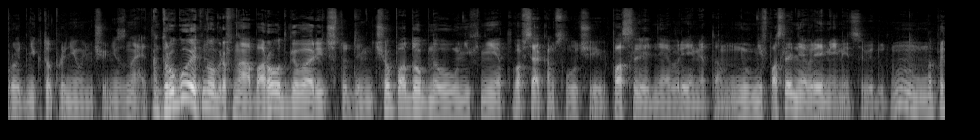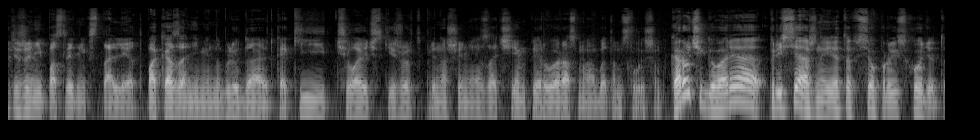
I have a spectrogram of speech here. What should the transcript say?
вроде никто про него ничего не знает. Другой этнограф, наоборот, говорит, что да ничего подобного у них нет, во всяком случае, в последнее время, там, ну, не в последнее время имеется в виду, ну, на протяжении последних 100 лет, пока за ними наблюдают, какие человеческие жертвоприношения, зачем, первый раз мы об этом слышим. Короче говоря, присяжные, это все происходит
